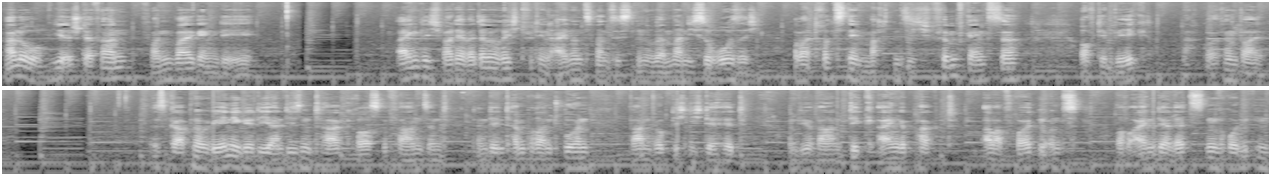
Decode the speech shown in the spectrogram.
Hallo, hier ist Stefan von Wallgang.de. Eigentlich war der Wetterbericht für den 21. November nicht so rosig, aber trotzdem machten sich fünf Gangster auf den Weg nach Golf im Wall. Es gab nur wenige, die an diesem Tag rausgefahren sind, denn die Temperaturen waren wirklich nicht der Hit und wir waren dick eingepackt, aber freuten uns auf eine der letzten Runden,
